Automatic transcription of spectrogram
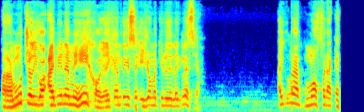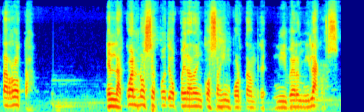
Para muchos digo, ahí vienen mis hijos y hay gente que dice, y yo me quiero ir de la iglesia. Hay una atmósfera que está rota, en la cual no se puede operar en cosas importantes ni ver milagros.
